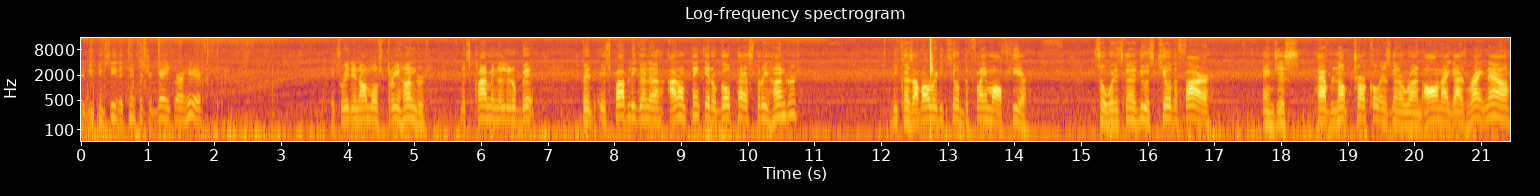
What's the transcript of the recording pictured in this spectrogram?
if you can see the temperature gauge right here it's reading almost 300 it's climbing a little bit but it's probably gonna I don't think it'll go past 300 because I've already killed the flame off here. So what it's gonna do is kill the fire and just have lump charcoal and it's gonna run all night guys. Right now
